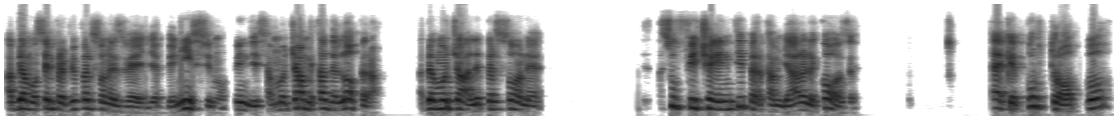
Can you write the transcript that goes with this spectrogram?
abbiamo sempre più persone sveglie, benissimo, quindi siamo già a metà dell'opera, abbiamo già le persone sufficienti per cambiare le cose. È che purtroppo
